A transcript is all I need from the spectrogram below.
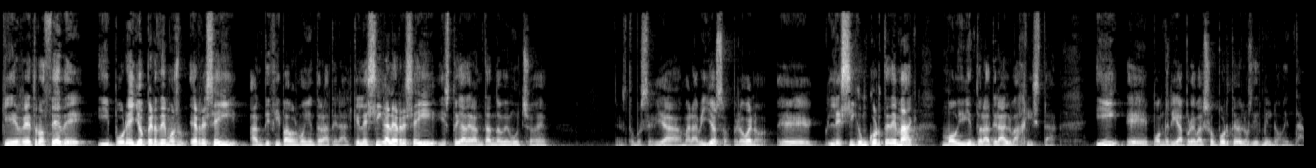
que retrocede y por ello perdemos RSI, anticipamos movimiento lateral. Que le siga el RSI, y estoy adelantándome mucho, ¿eh? Esto pues sería maravilloso, pero bueno, eh, le sigue un corte de MAC, movimiento lateral bajista. Y eh, pondría a prueba el soporte de los 10.090.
